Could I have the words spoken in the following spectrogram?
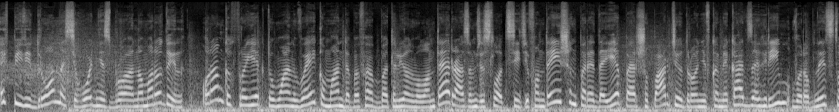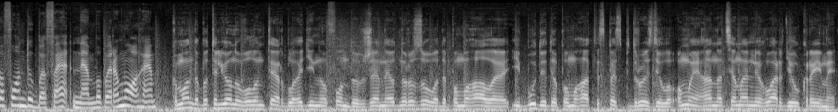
FPV-дрон на сьогодні зброя номер один. У рамках проєкту One Way команда БФ Батальйон Волонтер разом зі Slot City Foundation передає першу партію дронів Камікадзе Грім виробництва фонду БФ Небо перемоги. Команда батальйону Волонтер благодійного фонду вже неодноразово допомагала і буде допомагати спецпідрозділу Омега Національної гвардії України.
